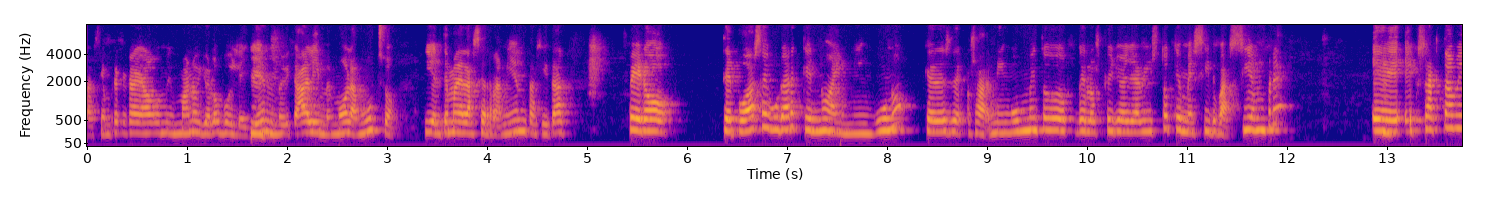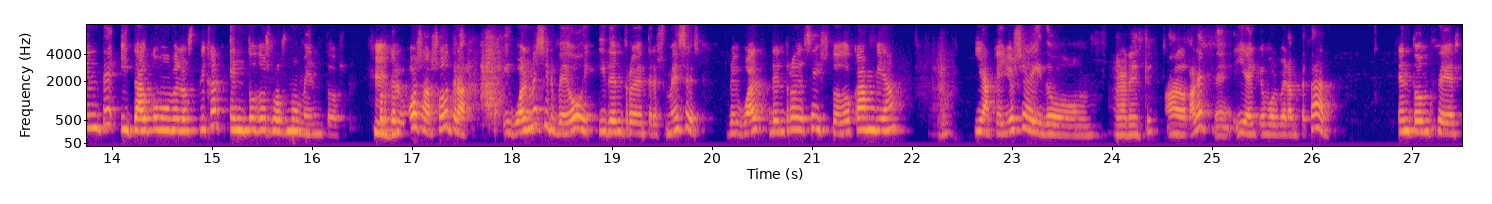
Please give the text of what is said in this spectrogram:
sea, siempre que cae algo en mis manos yo lo voy leyendo y tal, y me mola mucho. Y el tema de las herramientas y tal. Pero te puedo asegurar que no hay ninguno que desde, o sea, ningún método de los que yo haya visto que me sirva siempre eh, exactamente y tal como me lo explican en todos los momentos. Porque luego esa es otra. Igual me sirve hoy y dentro de tres meses, pero igual dentro de seis todo cambia y aquello se ha ido Al garete. al garete y hay que volver a empezar. Entonces,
